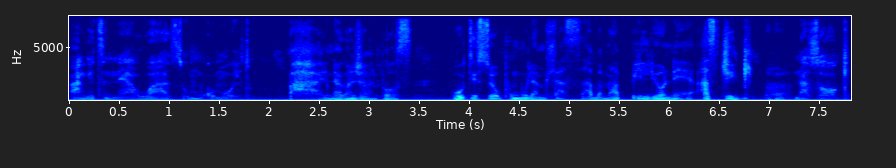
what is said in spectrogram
Angithi niyawazi umgomo wethu. Hayi na kanjani boss? Uthi siyophumula mhla saba ama billionaire asijiki nazoke.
